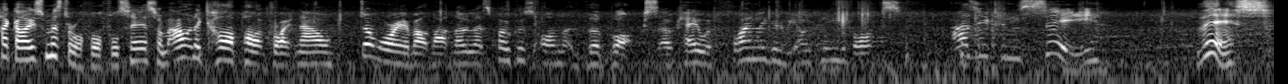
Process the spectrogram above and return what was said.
Hi guys, Mr. RoflWaffles here. So I'm out in a car park right now. Don't worry about that though, let's focus on the box, okay? We're finally going to be opening the box. As you can see, this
